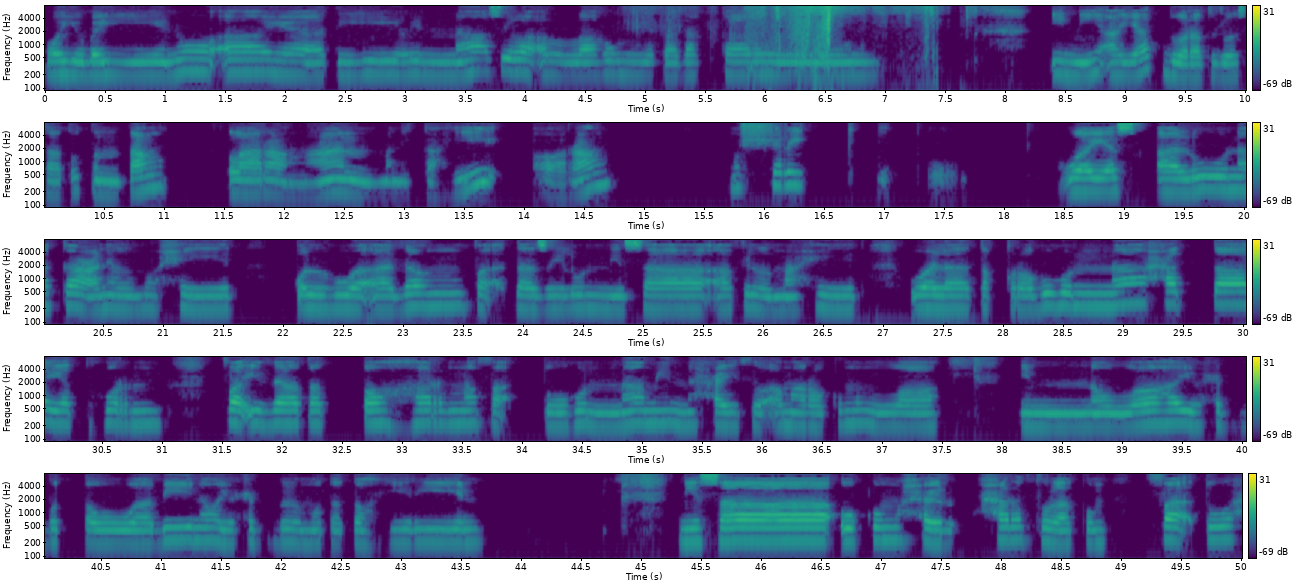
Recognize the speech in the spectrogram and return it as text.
wa yubayyinu ayatihi linnasi la'allahum yatadakkarun ini ayat 221 tentang larangan menikahi orang musyrik gitu. Wa yas'alunaka 'anil muhid qul huwa adhan fa'tazilun nisaa fil mahid wala taqrabuhunna hatta yathurn fa idza tatahharna fa'tuhunna min haitsu amarakumullah innallaha yuhibbut tawwabin wa yuhibbul mutatahhirin nisaukum harthulakum fa'tu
